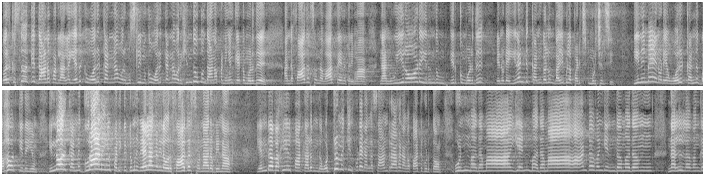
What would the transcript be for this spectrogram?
ஒரு கிறிஸ்தவருக்கே தானம் பண்ணலாம்ல? எதுக்கு ஒரு கண்ணை ஒரு முஸ்லீமுக்கும் ஒரு கண்ணை ஒரு ஹிந்துவுக்கும் தானம் பண்ணீங்கன்னு கேட்ட பொழுது அந்த ஃபாதர் சொன்ன வார்த்தை என்ன தெரியுமா? நான் உயிரோடு இருந்தும் இருக்கும் பொழுது என்னுடைய இரண்டு கண்களும் பைபிளை படிச்சுட்டு முடிச்சிருச்சு. இனிமே என்னுடைய ஒரு கண்ணு பகவத்கீதையும் இன்னொரு கண்ணு குரானையும் படிக்கட்டும்னு வேளாங்கண்ணில ஒரு ஃபாதர் சொன்னார் அப்படின்னா எந்த வகையில் பார்த்தாலும் இந்த ஒற்றுமைக்கு கூட நாங்கள் சான்றாக நாங்கள் பாட்டு கொடுத்தோம். உன் மதமா என் மதமா ஆண்டவன் எந்த மதம்? நல்லவங்க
